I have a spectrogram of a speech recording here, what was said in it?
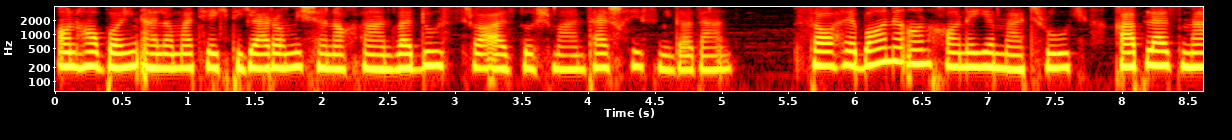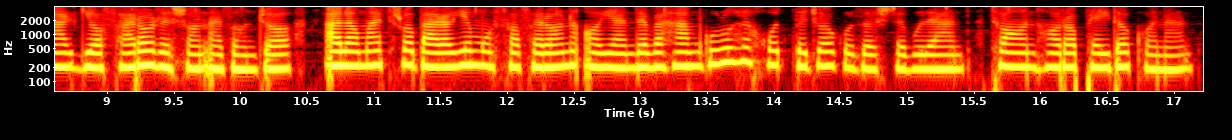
آنها با این علامت یکدیگر را می شناختند و دوست را از دشمن تشخیص می دادند. صاحبان آن خانه متروک قبل از مرگ یا فرارشان از آنجا علامت را برای مسافران آینده و همگروه خود به جا گذاشته بودند تا آنها را پیدا کنند.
